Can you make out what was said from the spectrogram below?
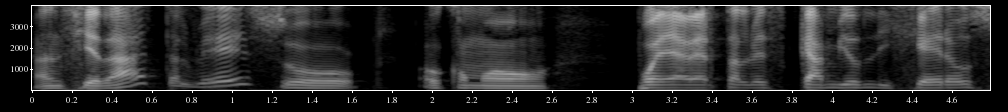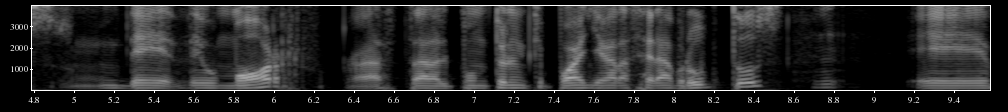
ansiedad, tal vez, o, o como puede haber tal vez cambios ligeros de, de humor hasta el punto en el que puedan llegar a ser abruptos. Mm. Eh,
